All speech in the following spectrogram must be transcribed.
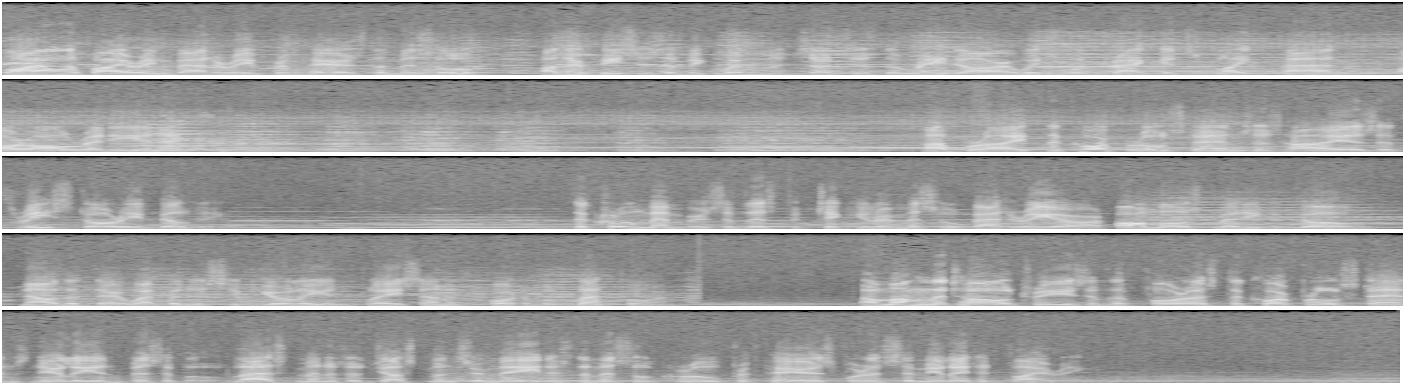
While the firing battery prepares the missile, other pieces of equipment, such as the radar which will track its flight path, are already in action. Upright, the corporal stands as high as a three-story building. The crew members of this particular missile battery are almost ready to go, now that their weapon is securely in place on its portable platform. Among the tall trees of the forest, the corporal stands nearly invisible. Last minute adjustments are made as the missile crew prepares for a simulated firing.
